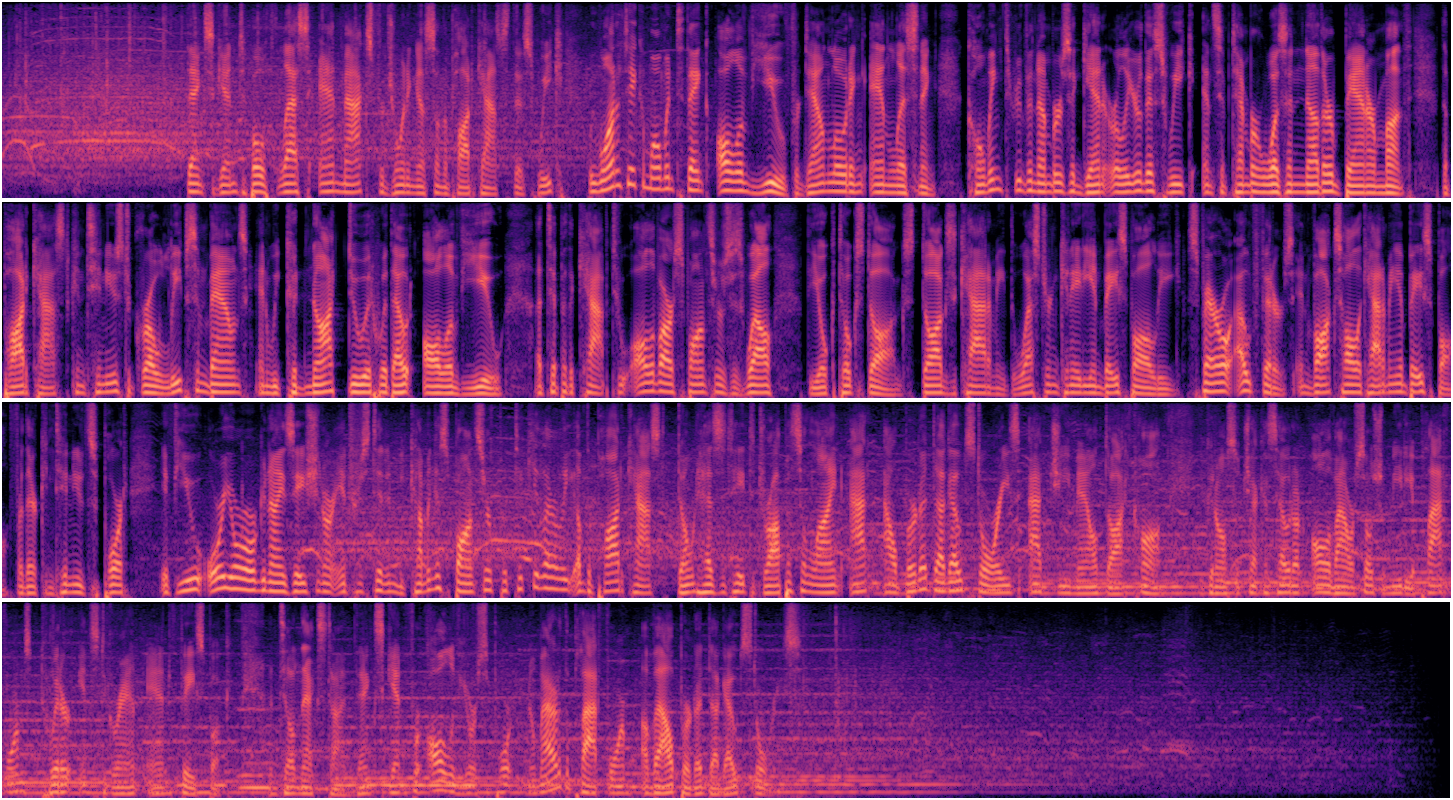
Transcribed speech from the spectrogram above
Thanks again to both Les and Max for joining us on the podcast this week. We want to take a moment to thank all of you for downloading and listening. Combing through the numbers again earlier this week, and September was another banner month. The podcast continues to grow leaps and bounds, and we could not do it without all of you. A tip of the cap to all of our sponsors as well the Okotoks Dawgs, Dawgs Academy, the Western Canadian Baseball League, Sparrow Outfitters, and Vauxhall Academy of Baseball for their continued support. If you or your organization are interested in becoming a sponsor, particularly of the podcast, don't hesitate to drop us a line at albertadugoutstories at gmail.com. You can also check us out on all of our social media platforms Twitter, Instagram, and Facebook. Until next time, thanks again for all of your support, no matter the platform of Alberta Dugout Stories.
